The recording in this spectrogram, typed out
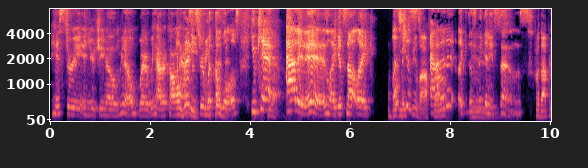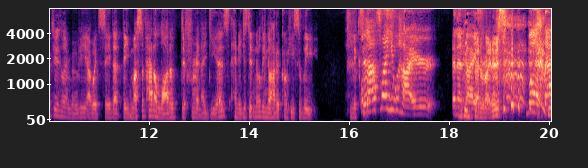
history in your genome, you know, where we had a common Already, ancestor with the wolves. You can't Yeah. add it in. Like it's not like What let's makes just me laugh add it. Like it doesn't make any sense. for that particular movie, I would say that they must have had a lot of different ideas, and they just didn't really know how to cohesively mix Well, it. that's why you hire an Good, advisor. better writers. Well, that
